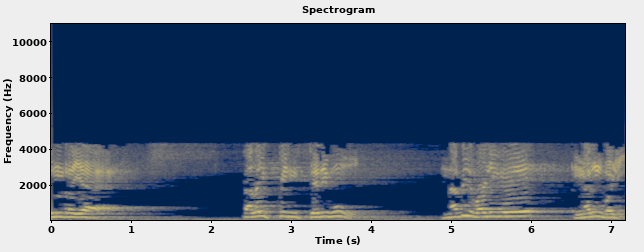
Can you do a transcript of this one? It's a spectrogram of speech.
இன்றைய தலைப்பின் தெரிவு நபி வழியே நல்வழி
